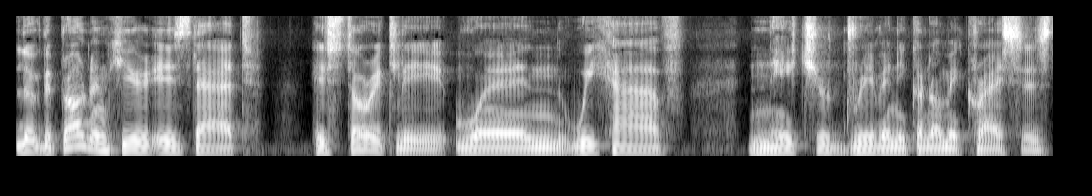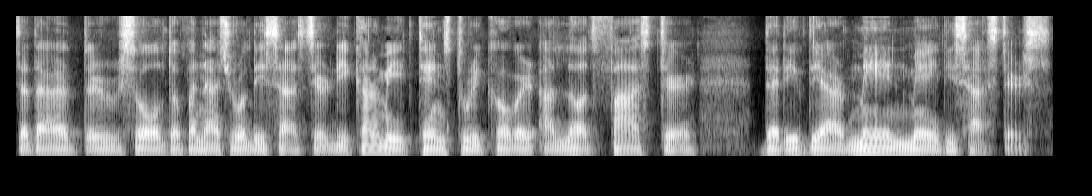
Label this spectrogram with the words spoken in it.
Look, the problem here is that historically, when we have nature driven economic crises that are the result of a natural disaster, the economy tends to recover a lot faster than if they are man made disasters.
